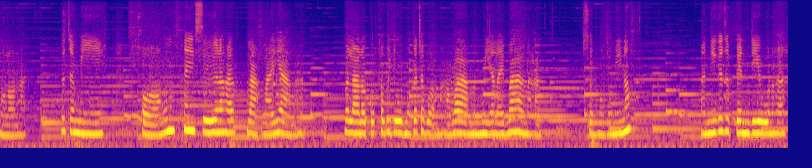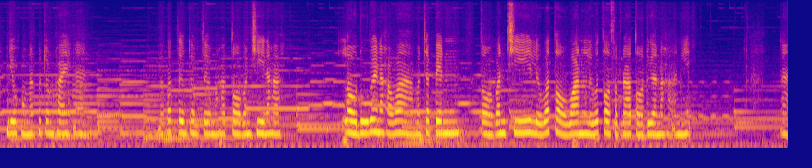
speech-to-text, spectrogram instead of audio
ของเรานะก็จะมีของให้ซื้อนะคะ หลากหลายอย่างนะคะ เวลาเรากดเข้าไปดูมันก็จะบอกนะคะว่ามันมีอะไรบ้างนะคะ ส่วนของตรงนี้เนาะ อันนี้ก็จะเป็นดิวนะคะ ดิวของนักผจญภัยอ่าแล้วก็เติมเติมเติมนะคะ ต่อบัญชีนะคะ เราดูด้วยนะคะว่ามันจะเป็นต่อบัญชีหรือว่าต่อวันหรือว่าต่อสัปดาห์ต่อเดือนนะคะ อันนี้อ่า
